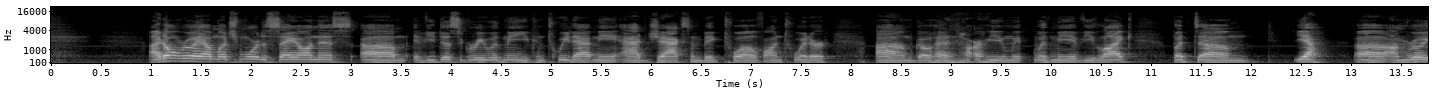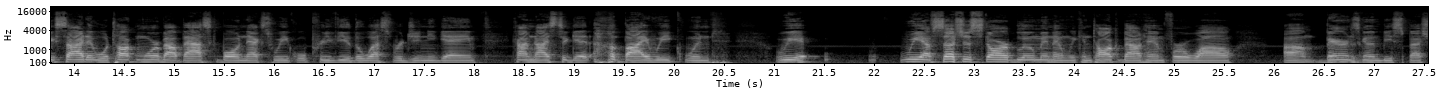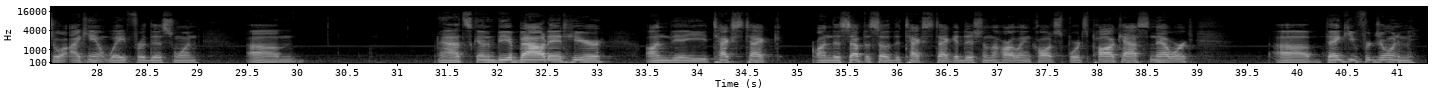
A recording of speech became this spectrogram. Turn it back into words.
I don't really have much more to say on this. Um, if you disagree with me, you can tweet at me at Jackson Big 12 on Twitter. Um, go ahead and argue with me if you like. But um, yeah, uh, I'm really excited. We'll talk more about basketball next week. We'll preview the West Virginia game. Kind of nice to get a bye week when we we have such a star blooming and we can talk about him for a while. Um, going to be special. I can't wait for this one. Um, that's going to be about it here on the Texas Tech on this episode, the Texas Tech edition of the Heartland College Sports Podcast Network. Uh, thank you for joining me.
